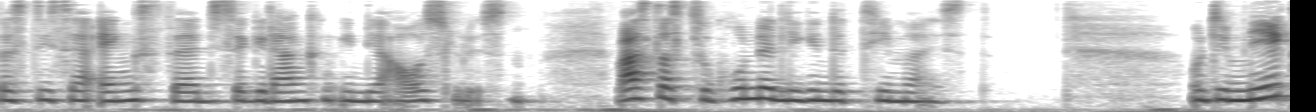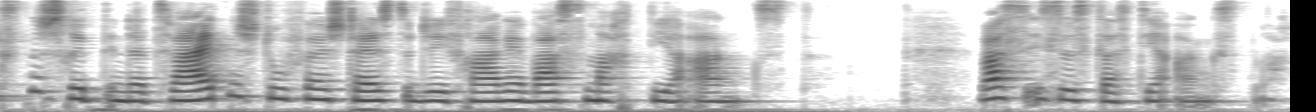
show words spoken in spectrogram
dass diese Ängste, diese Gedanken in dir auslösen, was das zugrunde liegende Thema ist. Und im nächsten Schritt, in der zweiten Stufe, stellst du dir die Frage, was macht dir Angst? Was ist es, das dir Angst macht?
